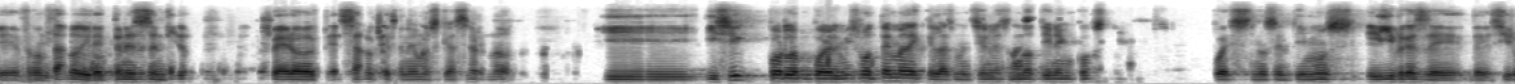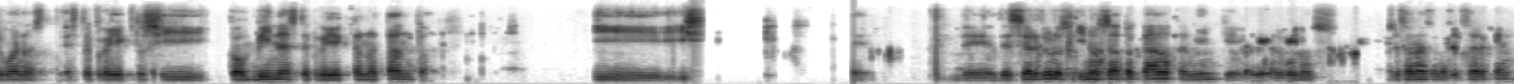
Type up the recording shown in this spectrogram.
eh, frontal o directo en ese sentido, pero es algo que tenemos que hacer, ¿no? Y, y sí, por, lo, por, el mismo tema de que las menciones no tienen costo, pues nos sentimos libres de, de, decir, bueno, este proyecto sí combina, este proyecto no tanto. Y, y de, de, ser duros. Y nos ha tocado también que algunas personas se nos acerquen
